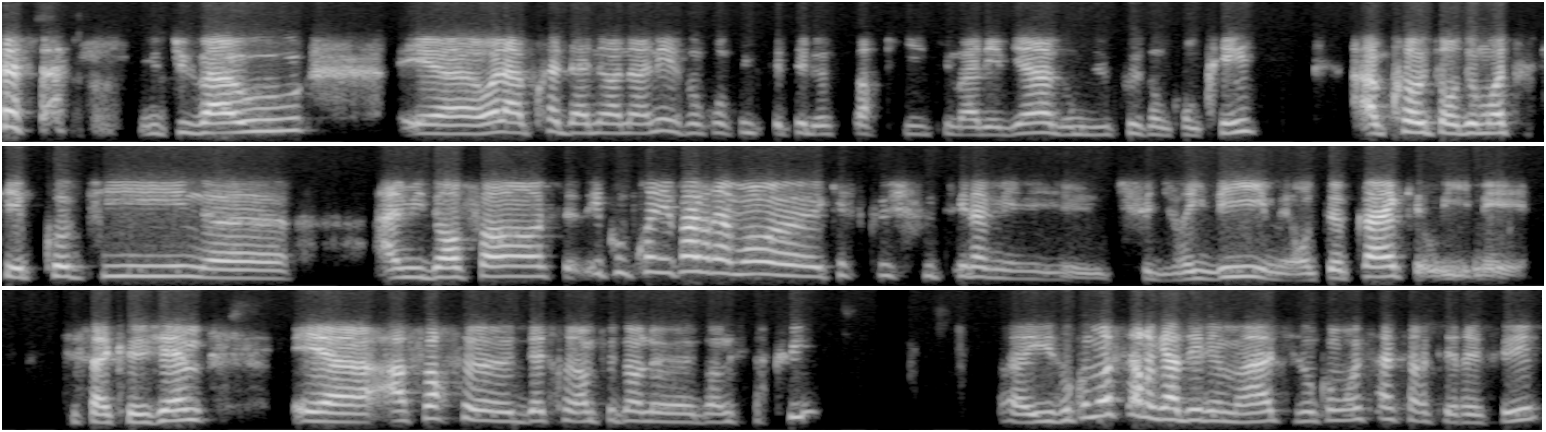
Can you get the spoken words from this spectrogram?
Mais tu vas où? Et voilà, après, d'année en année, ils ont compris que c'était le sport qui, qui m'allait bien. Donc, du coup, ils ont compris. Après, autour de moi, tout ce qui est copines, euh, amis d'enfance, ils ne comprenaient pas vraiment euh, qu'est-ce que je foutais là. Mais tu fais du rugby, mais on te plaque. Oui, mais c'est ça que j'aime. Et euh, à force d'être un peu dans le, dans le circuit, ils ont commencé à regarder les matchs, ils ont commencé à s'intéresser.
